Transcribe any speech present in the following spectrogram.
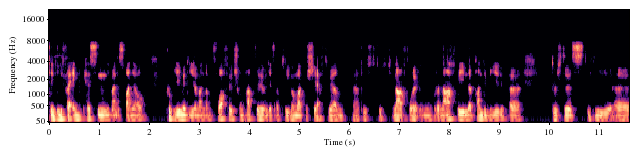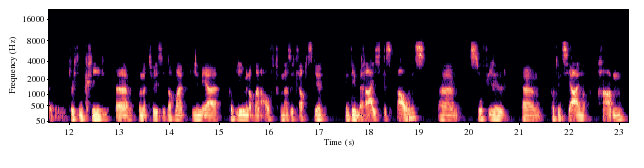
den Lieferengpässen. Ich meine, das waren ja auch Probleme, die man im Vorfeld schon hatte und jetzt natürlich nochmal verschärft werden ja, durch, durch Nachfolgen oder Nachwehen der Pandemie, äh, durch das, durch die, äh, durch den Krieg äh, und natürlich sich nochmal viel mehr Probleme nochmal auftun. Also ich glaube, dass wir in dem Bereich des Bauens äh, so viel äh, Potenzial noch haben,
